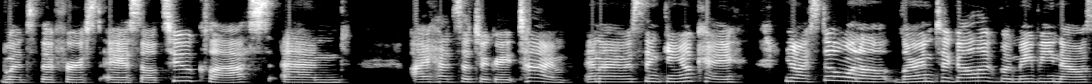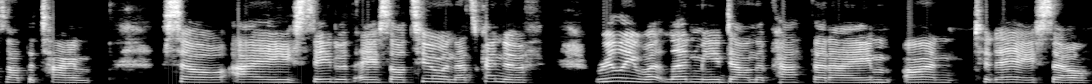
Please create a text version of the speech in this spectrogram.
went to the first ASL 2 class and I had such a great time. And I was thinking, okay, you know, I still want to learn Tagalog, but maybe now is not the time. So I stayed with ASL 2, and that's kind of really what led me down the path that I'm on today. So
